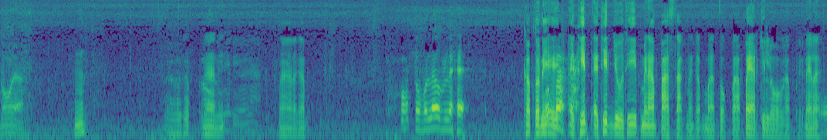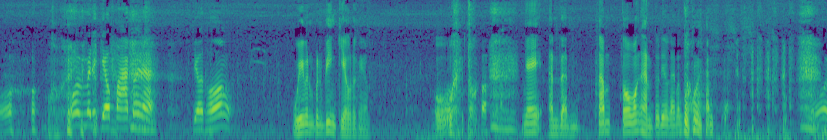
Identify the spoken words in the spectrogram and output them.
โน่เลยเหรอเอาละครับงานนี้มาแล้วครับโอ้ตัวมันเริ่มเลย ครับตัวนี้ไอ้ไอทิศไอทิศอยู่ที่แม่น้ำป่าสักนะครับ มาตกปลา 8 กิโลครับเห็นไหมล่ะโอ้โหมันไม่ได้เกี่ยวปากด้วยนะเกี่ยวท้องวิมันเป็นวิ่งเกี่ยวด้วยไงครับโอ้ตัวไงอันอันซ้ำตัววังหันตัวเดียวกันทั้งตัววังหันโอ้ย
